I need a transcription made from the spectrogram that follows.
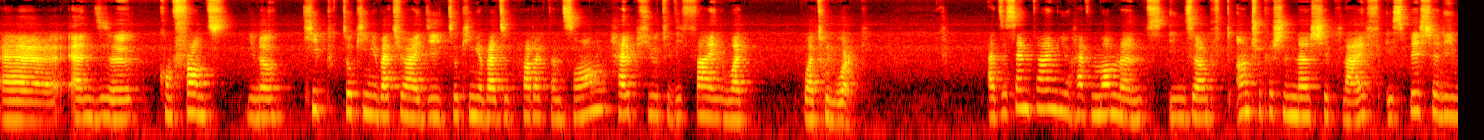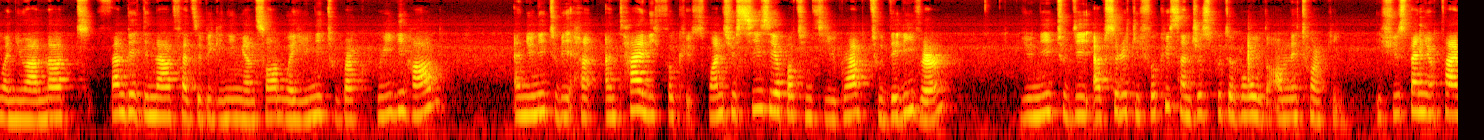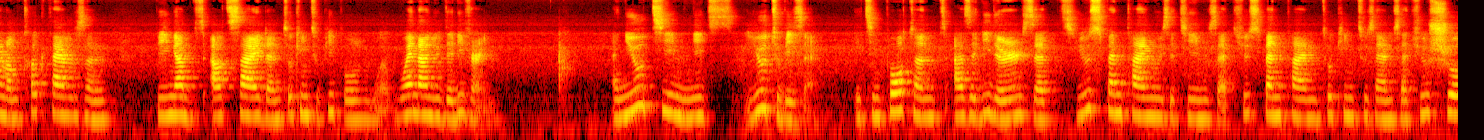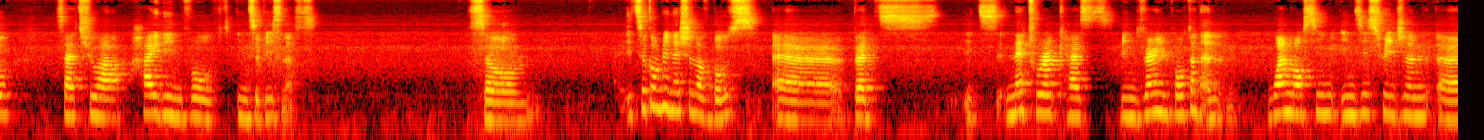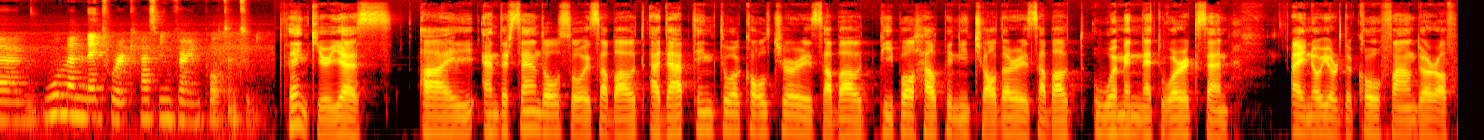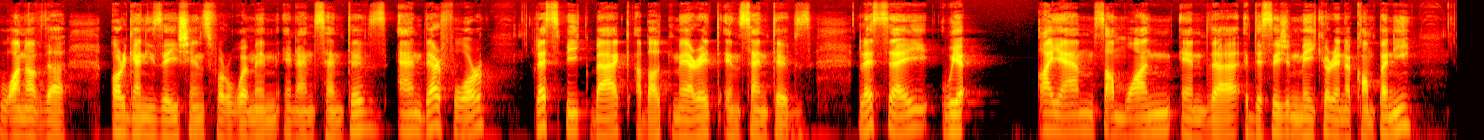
uh, and uh, confront. You know, keep talking about your idea, talking about the product, and so on. Help you to define what what will work. At the same time, you have moments in the entrepreneurship life, especially when you are not funded enough at the beginning and so on, where you need to work really hard and you need to be entirely focused. Once you see the opportunity you grab to deliver, you need to be absolutely focused and just put a hold on networking. If you spend your time on cocktails and being outside and talking to people, when are you delivering? And your team needs you to be there it's important as a leader that you spend time with the team, that you spend time talking to them, that you show that you are highly involved in the business. So it's a combination of both, uh, but its network has been very important. And one more thing in this region, um, woman network has been very important to me. Thank you. Yes. I understand also it's about adapting to a culture, it's about people helping each other, it's about women networks. And I know you're the co founder of one of the organizations for women in incentives. And therefore, let's speak back about merit incentives. Let's say we I am someone and the decision maker in a company.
